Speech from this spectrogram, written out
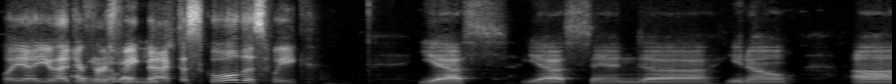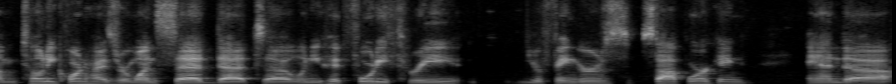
Well, yeah, you had your I don't know first week you. back to school this week. Yes, yes, and uh, you know, um, Tony Kornheiser once said that uh, when you hit 43, your fingers stop working, and uh,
